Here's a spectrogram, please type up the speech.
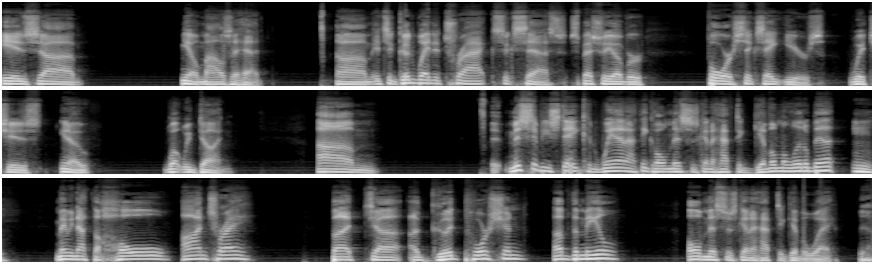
is, uh, you know, miles ahead. Um, it's a good way to track success, especially over four, six, eight years, which is, you know, what we've done. Um, Mississippi State could win. I think Ole Miss is going to have to give them a little bit. Mm. Maybe not the whole entree, but uh, a good portion of the meal. Ole Miss is going to have to give away. Yeah.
